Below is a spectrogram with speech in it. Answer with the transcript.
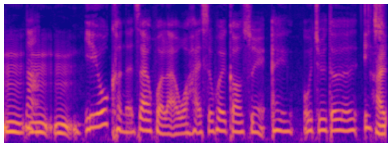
嗯，那嗯，也有可能再回来，我还是会告诉你，哎，我觉得一起还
